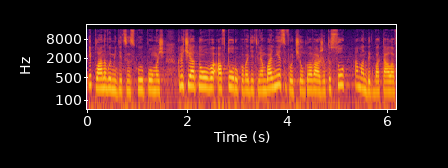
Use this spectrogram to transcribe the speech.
и плановую медицинскую помощь. Ключи от нового авто руководителям больниц вручил глава ЖТСУ Амандык Баталов.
